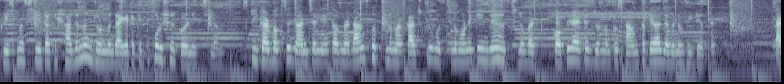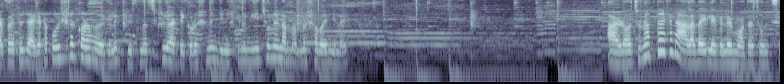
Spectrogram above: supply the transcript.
ক্রিসমাস ট্রিটাকে সাজানোর জন্য জায়গাটাকে একটু পরিষ্কার করে নিচ্ছিলাম। স্পিকার বক্সে গান চালিয়ে তো আমরা ডান্স করছিলাম আর কাজগুলো করছিলাম, অনেক এনজয় হচ্ছিল বাট কপিরাইটের জন্য তো সাউন্ডটা দেওয়া যাবে না ভিডিওতে। তারপরে তো জায়গাটা পরিষ্কার করা হয়ে গেলে ক্রিসমাস ট্রি আর ডেকোরেশনের জিনিসগুলো নিয়ে চলে এলাম আমরা সবাই মিলে। আর রচনার তো এখানে আলাদাই লেভেলের মজা চলছে।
